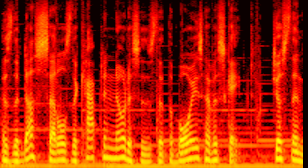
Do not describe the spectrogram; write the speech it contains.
As the dust settles the captain notices that the boys have escaped. Just then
